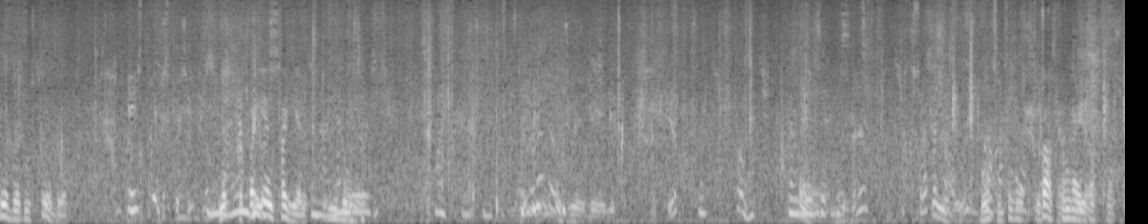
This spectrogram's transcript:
Piedod mums, piedod. Es divas puses. Nu, ka paien, paien. Būsi. Paskanēj, paskanēj.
